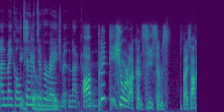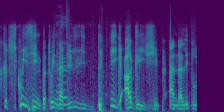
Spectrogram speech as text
and make alternative arrangement and that kind I'm of pretty sure I can see some space. I could squeeze in between that really big, ugly ship and a little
